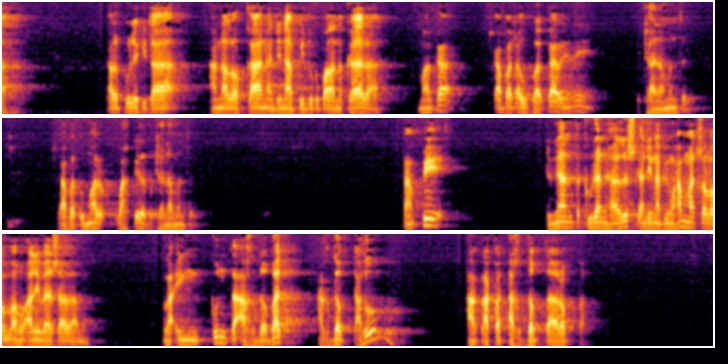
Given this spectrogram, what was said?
kalau boleh kita analogkan kanjeng Nabi itu kepala negara, maka sahabat Abu Bakar ini perdana menteri, sahabat Umar wakil perdana menteri. Tapi dengan teguran halus Kanjeng Nabi Muhammad sallallahu alaihi wasallam, la ing kunta aghdabat tahum laqad aghdabta rabbak.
